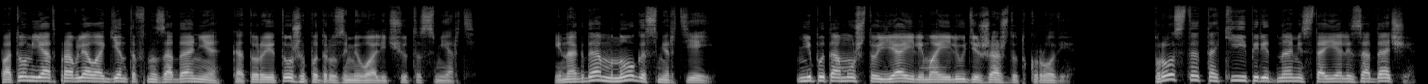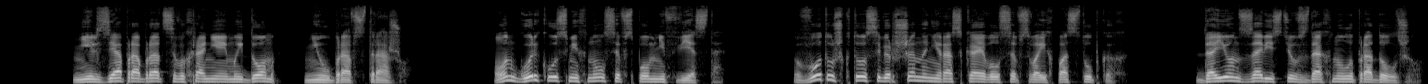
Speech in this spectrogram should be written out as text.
Потом я отправлял агентов на задания, которые тоже подразумевали чью-то смерть. Иногда много смертей. Не потому, что я или мои люди жаждут крови. Просто такие перед нами стояли задачи. Нельзя пробраться в охраняемый дом, не убрав стражу. Он горько усмехнулся, вспомнив Веста. Вот уж кто совершенно не раскаивался в своих поступках. Дайон с завистью вздохнул и продолжил.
